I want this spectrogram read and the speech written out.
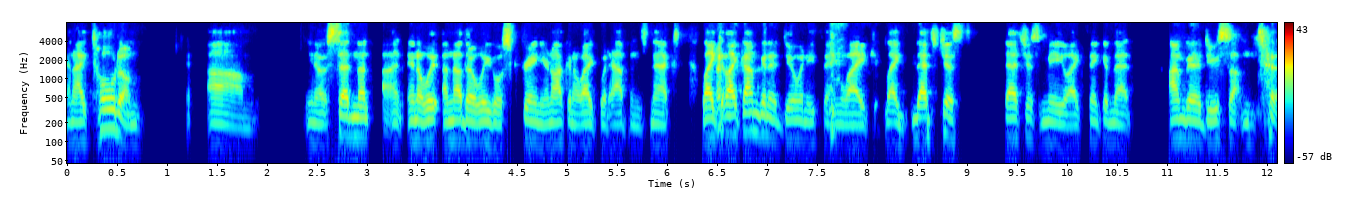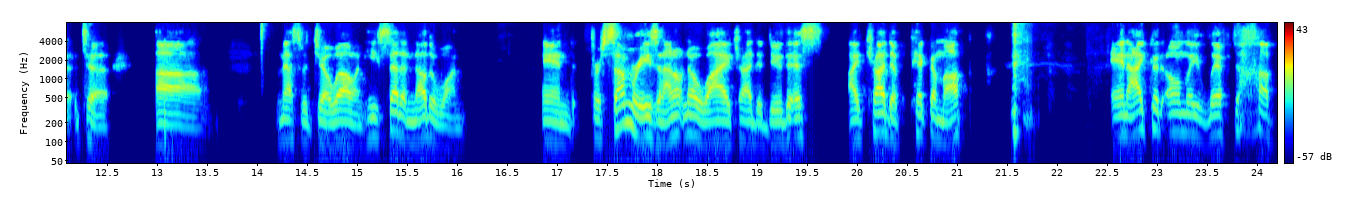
And I told him, um, you know, said in, in a, another illegal screen, you're not going to like what happens next. Like, like I'm going to do anything. Like, like that's just, that's just me. Like thinking that I'm going to do something to, to, uh, mess with Joel. And he said another one. And for some reason, I don't know why I tried to do this. I tried to pick him up and I could only lift up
